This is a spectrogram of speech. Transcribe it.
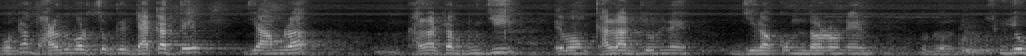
গোটা ভারতবর্ষকে দেখাতে যে আমরা খেলাটা বুঝি এবং খেলার জন্যে যেরকম ধরনের সুযোগ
